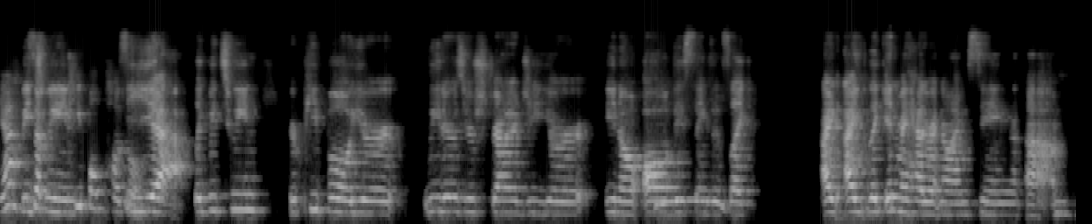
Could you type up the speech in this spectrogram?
yeah between people puzzle yeah like between your people your leaders your strategy your you know all of these things it's like I, I like in my head right now i'm seeing um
